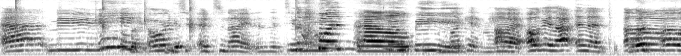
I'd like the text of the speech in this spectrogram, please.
at me. or t- uh, tonight. Is it tonight? No, it's to be. Look at me. Okay, okay, that and then Look- oh,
